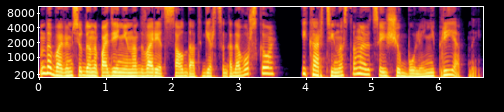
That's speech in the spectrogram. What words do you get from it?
Добавим сюда нападение на дворец солдат герцога Доворского, и картина становится еще более неприятной.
